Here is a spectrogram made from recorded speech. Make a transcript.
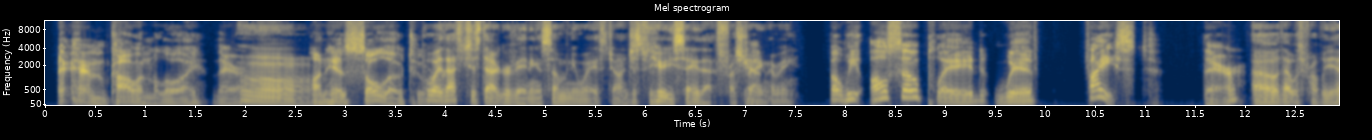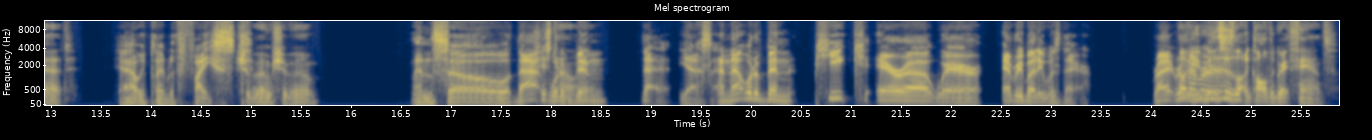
Colin Meloy there Hmm. on his solo tour. Boy, that's just aggravating in so many ways, John. Just to hear you say that's frustrating to me. but we also played with Feist there. Oh, that was probably it. Yeah, we played with Feist. Shaboom, shaboom. And so that She's would have been that yes, and that would have been peak era where everybody was there. Right? Oh, you mean this is like all the great fans.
